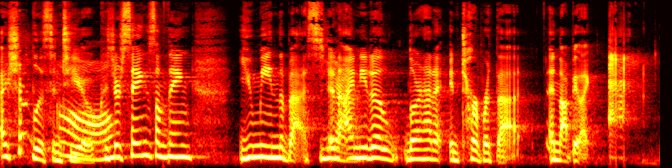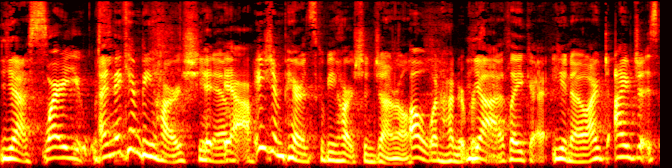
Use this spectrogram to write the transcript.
"I should listen to you because you're saying something you mean the best, and I need to learn how to interpret that and not be like, ah, yes. why are you?" And they can be harsh, you It- know. yeah. Asian parents can be harsh in general. Oh, 100%. Yeah, like you know, I, I just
